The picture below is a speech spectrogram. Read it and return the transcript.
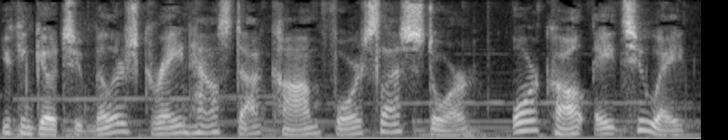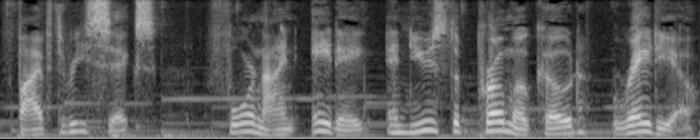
you can go to millersgrainhouse.com forward slash store or call 828 536 4988 and use the promo code RADIO.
